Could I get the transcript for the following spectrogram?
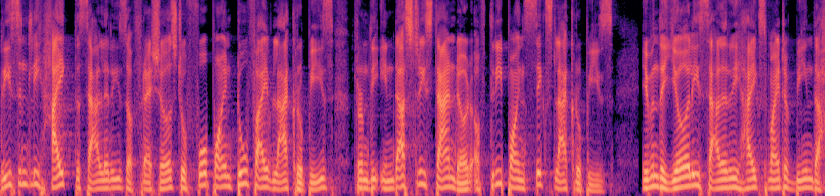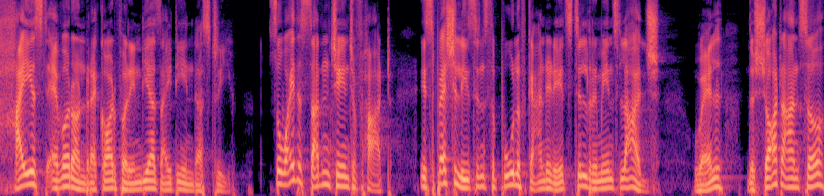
recently hiked the salaries of freshers to 4.25 lakh rupees from the industry standard of 3.6 lakh rupees. Even the yearly salary hikes might have been the highest ever on record for India's IT industry. So, why the sudden change of heart? Especially since the pool of candidates still remains large? Well, the short answer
